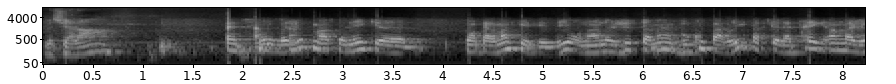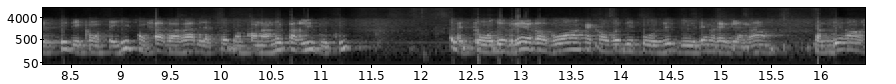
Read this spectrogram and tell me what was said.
Monsieur Allard? Je vais juste mentionner que, contrairement à ce qui a été dit, on en a justement beaucoup parlé parce que la très grande majorité des conseillers sont favorables à ça. Donc, on en a parlé beaucoup. Est-ce qu'on devrait revoir quand on va déposer le deuxième règlement? Ça ne me dérange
